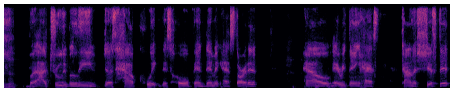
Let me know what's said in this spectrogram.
Mhm. But I truly believe just how quick this whole pandemic has started, how everything has kind of shifted,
